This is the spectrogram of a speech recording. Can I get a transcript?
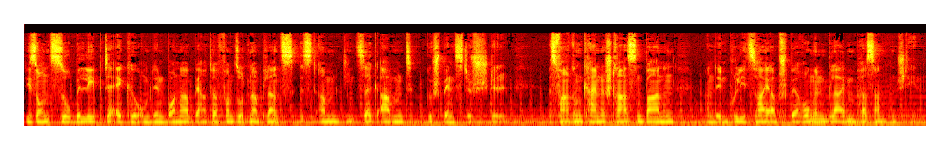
Die sonst so belebte Ecke um den Bonner Bertha von Suttner Platz ist am Dienstagabend gespenstisch still. Es fahren keine Straßenbahnen, an den Polizeiabsperrungen bleiben Passanten stehen.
